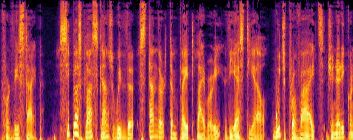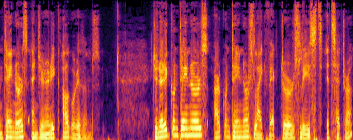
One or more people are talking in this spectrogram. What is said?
for this type. C++ comes with the standard template library, the STL, which provides generic containers and generic algorithms. Generic containers are containers like vectors, lists, etc.,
